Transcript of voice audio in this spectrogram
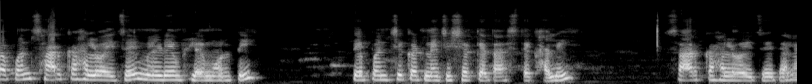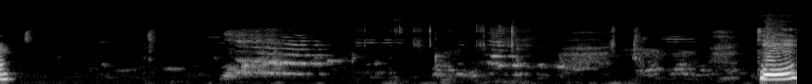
त्याला पण सारखं हलवायचंय मिडियम फ्लेमवरती ते पण चिकटण्याची शक्यता असते खाली. सारखं हलवायचंय त्याला. केळी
